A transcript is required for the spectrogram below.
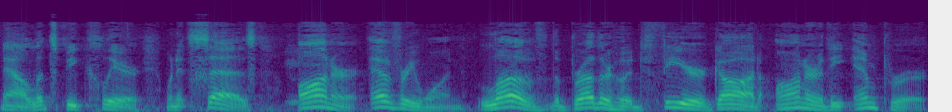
Now, let's be clear. When it says, honor everyone, love the brotherhood, fear God, honor the emperor,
